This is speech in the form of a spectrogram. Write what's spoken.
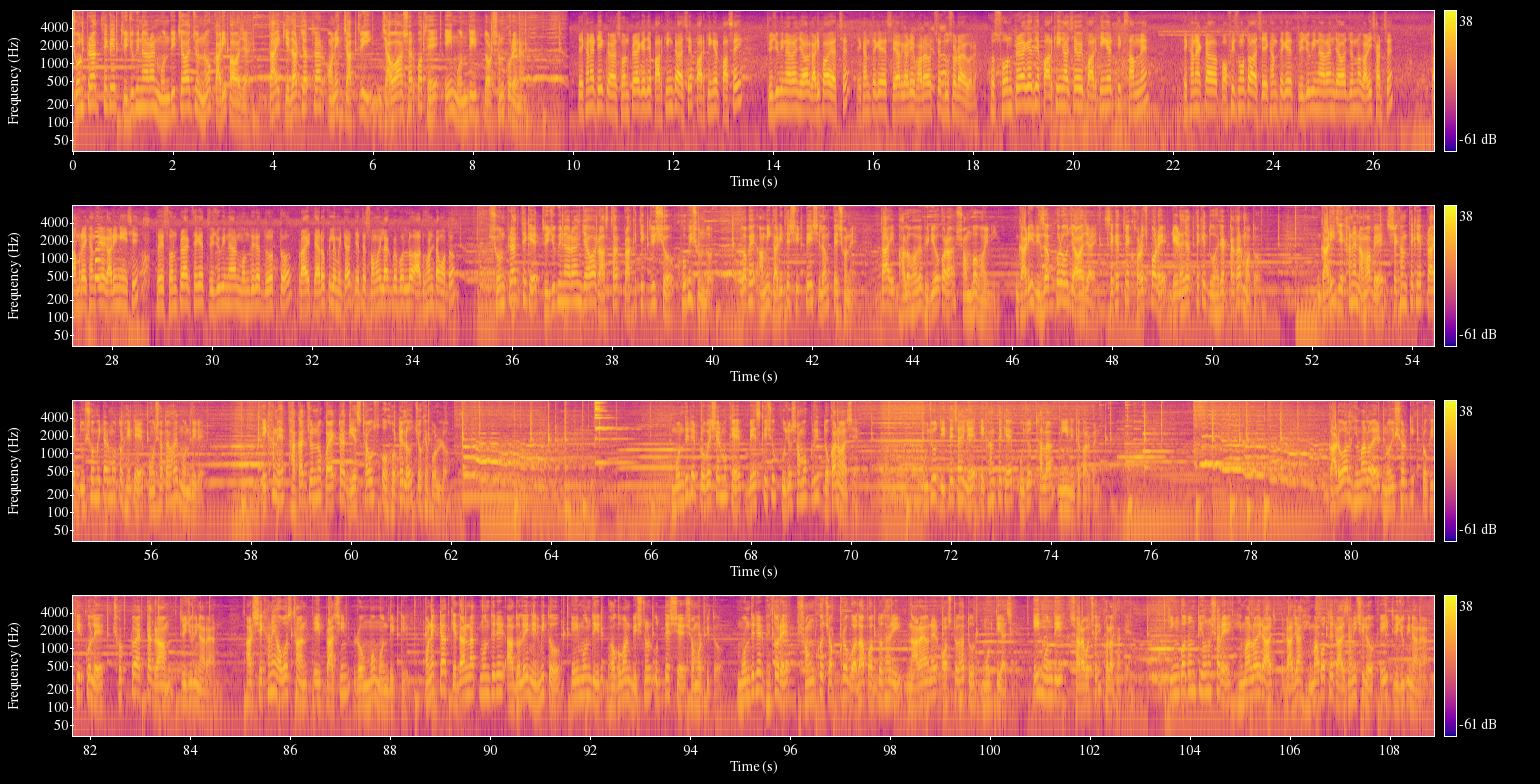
সোনপ্রয়াগ থেকে ত্রিযুগীনারায়ণ মন্দির যাওয়ার জন্য গাড়ি পাওয়া যায়। তাই কেদার যাত্রার অনেক যাত্রী যাওয়া আসার পথে এই মন্দির দর্শন করে নেন। তো এখানে ঠিক সোনপ্রয়াগে যে পার্কিংটা আছে, পার্কিংয়ের পাশেই ত্রিযুগীনারায়ণ যাওয়ার গাড়ি পাওয়া যাচ্ছে। এখান থেকে শেয়ার গাড়ির ভাড়া হচ্ছে দুশো টাকা করে। তো সোনপ্রয়াগে যে পার্কিং আছে, ওই পার্কিংয়ের ঠিক সামনে এখানে একটা অফিস মতো আছে, এখান থেকে ত্রিযুগী নারায়ণ যাওয়ার জন্য গাড়ি ছাড়ছে। তো আমরা এখান থেকে গাড়ি নিয়েছি। তো এই সোনপ্রয়াগ থেকে ত্রিযুগী নারায়ণ মন্দিরের দূরত্ব প্রায় তেরো কিলোমিটার, যেতে সময় লাগবে বলল আধ ঘণ্টা মতো। সোনপ্রয়াগ থেকে ত্রিযুগী নারায়ণ যাওয়ার রাস্তার প্রাকৃতিক দৃশ্য খুবই সুন্দর। তবে আমি গাড়িতে সিট পেয়েছিলাম পেছনে, তাই ভালোভাবে ভিডিও করা সম্ভব হয়নি। গাড়ি রিজার্ভ করেও যাওয়া যায়, সেক্ষেত্রে খরচ পড়ে দেড় হাজার থেকে দু হাজার টাকার মতো। গাড়ি যেখানে নামাবে, সেখান থেকে প্রায় দুশো মিটার মতো হেঁটে পৌঁছাতে হয় মন্দিরে। এখানে থাকার জন্য কয়েকটা গেস্ট হাউস ও হোটেলও চোখে পড়ল। মন্দিরের প্রবেশের মুখে বেশ কিছু পুজো সামগ্রীর দোকানও আছে। পুজো দিতে চাইলে এখান থেকে পুজোর থালা নিয়ে নিতে পারবেন। গাড়োয়াল হিমালয়ের নৈসর্গিক প্রকৃতির কোলে ছোট্ট একটা গ্রাম ত্রিযুগী নারায়ণ আর সেখানে অবস্থান এই প্রাচীন রম্য মন্দিরটির। অনেকটা কেদারনাথ মন্দিরের আদলেই নির্মিত এই মন্দির ভগবান বিষ্ণুর উদ্দেশ্যে সমর্পিত। মন্দিরের ভেতরে শঙ্খ চক্র গদা পদ্মধারী নারায়ণের অষ্টধাতুর মূর্তি আছে। এই মন্দির সারা বছরই খোলা থাকে। কিংবদন্তি অনুসারে হিমালয় রাজ রাজা হিমাবতের রাজধানী ছিল এই ত্রিযুগী নারায়ণ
